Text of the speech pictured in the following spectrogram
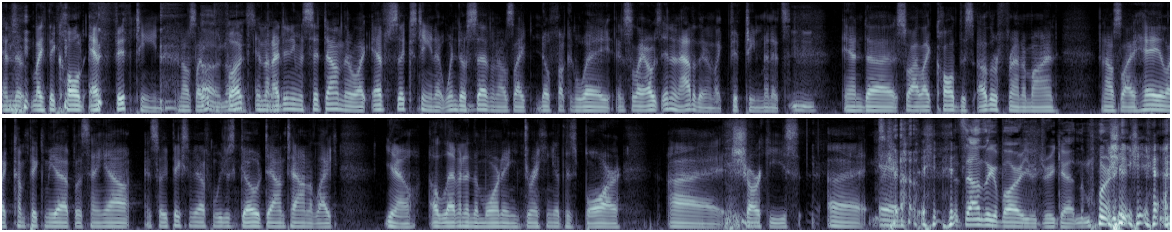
and they're like they called F fifteen, and I was like, what Oh, the fuck? nice, And then. I didn't even sit down. They're like F sixteen at window seven. I was like, no fucking way. And so like I was in and out of there in like fifteen minutes. Mhm. And uh, so I like called this other friend of mine, and I was like, hey, like come pick me up. Let's hang out. And so he picks me up, and we just go downtown at like, you know, eleven in the morning, drinking at this bar. Uh, Sharkies, uh, That sounds like a bar you would drink at in the morning yeah,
